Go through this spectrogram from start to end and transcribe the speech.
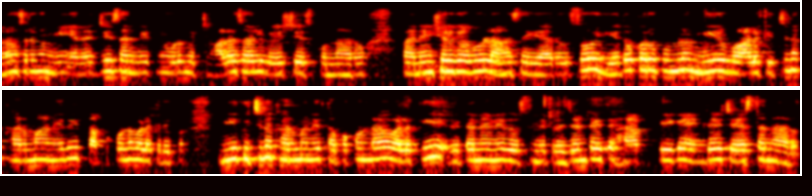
అనవసరంగా మీ ఎనర్జీస్ అన్నిటిని కూడా మీరు చాలాసార్లు వేస్ట్ చేసుకున్నారు. ఫైనాన్షియల్గా కూడా లాస్ అయ్యారు. సో ఏదో ఒక రూపంలో మీరు వాళ్ళకి ఇచ్చిన కర్మ అనేది తప్పకుండా వాళ్ళకి రిప మీకు ఇచ్చిన కర్మ అనేది తప్పకుండా వాళ్ళకి రిటర్న్ అనేది వస్తుంది. ప్రజెంట్ అయితే హ్యాపీగా ఎంజాయ్ చేస్తున్నారు.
